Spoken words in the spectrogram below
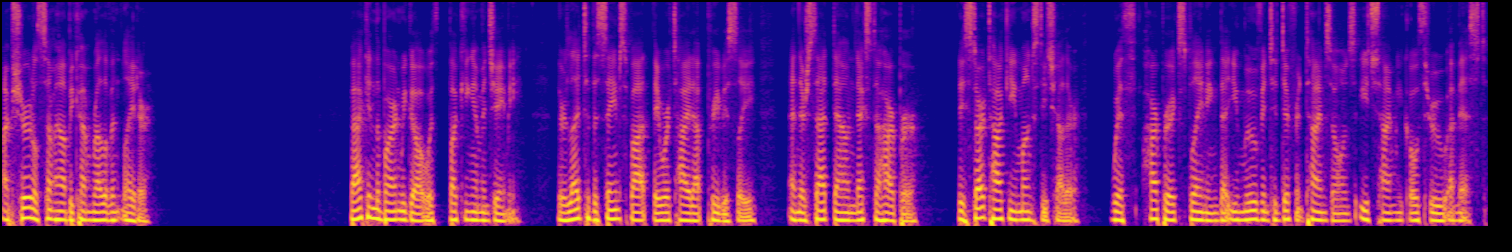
I'm sure it'll somehow become relevant later. Back in the barn we go with Buckingham and Jamie. They're led to the same spot they were tied up previously and they're sat down next to Harper. They start talking amongst each other, with Harper explaining that you move into different time zones each time you go through a mist.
